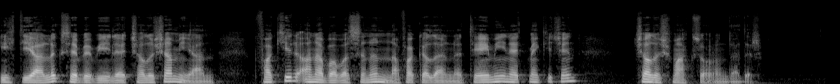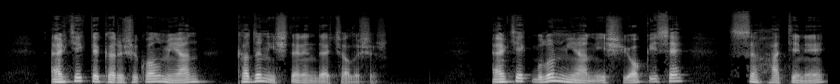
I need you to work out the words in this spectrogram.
ihtiyarlık sebebiyle çalışamayan fakir ana babasının nafakalarını temin etmek için çalışmak zorundadır. Erkekle karışık olmayan kadın işlerinde çalışır. Erkek bulunmayan iş yok ise sıhhatini,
